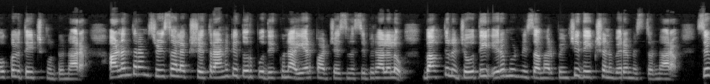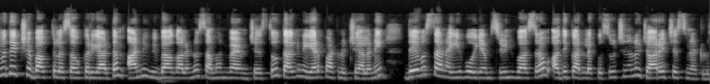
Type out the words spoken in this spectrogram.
మొక్కులు తీర్చుకుంటున్నారు. అనంతరం శ్రీశైల క్షేత్రానికి తూర్పు దిక్కున ఏర్పాటు చేసిన శిబిరాలలో భక్తులు జ్యోతి ఇరుముడిని సమర్పించి దీక్షను విరమిస్తున్నారు. శివదీక్ష భక్తుల సౌకర్యార్థం అన్ని విభాగాలను సమన్వయం చేస్తూ తగిన ఏర్పాట్లు చేయాలని దేవస్థాన ఈవోఎం శ్రీనివాసరావు అధికారులకు సూచనలు జారీ చేసినట్లు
